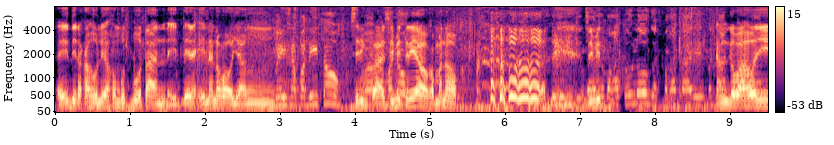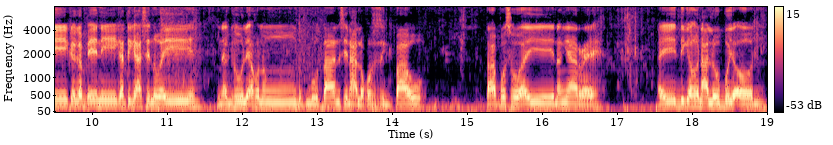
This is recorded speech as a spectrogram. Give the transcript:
Eh, di nakahuli akong butbutan. Eh, tin- inano ko, yung May isa pa dito. sinig, ah, simetri ako, kamanok. Hindi Simit- tayo makatulog at baka tayo Ang gawa ko ni kagabi ni Katigasin ho ay naghuli ako ng butbutan, sinalo ko sa sigpaw. Tapos ho ay nangyari, ay di ka ho nalubo yun.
